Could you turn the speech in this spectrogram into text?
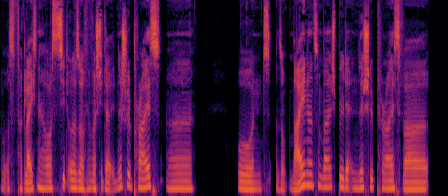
aus Vergleichen herauszieht oder so. Auf jeden Fall steht da Initial Price. Äh, und also meine zum Beispiel, der Initial Price war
